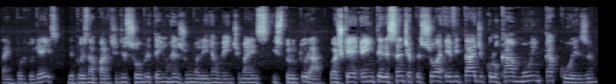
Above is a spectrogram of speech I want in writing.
tá em português, depois depois na parte de sobre tem um resumo ali realmente mais estruturado. Eu acho que é, é interessante a pessoa evitar de colocar muita coisa,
